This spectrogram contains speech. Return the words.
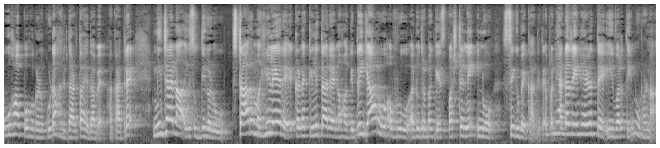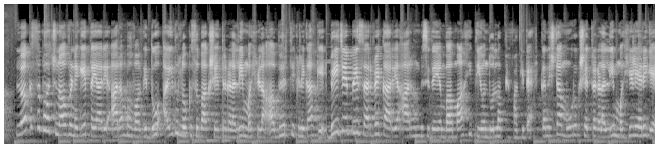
ಊಹಾಪೋಹಗಳು ಕೂಡ ಹರಿದಾಡ್ತಾ ಇದ್ದಾವೆ. ಹಾಗಾದ್ರೆ ನಿಜಾನ ಈ ಸುದ್ದಿಗಳು ಸ್ಟಾರ್ ಮಹಿಳೆಯರೇ ಕಣಕ್ಕಿಳಿತಾರೆ ಅನ್ನೋ ಹಾಗಿದ್ರೆ ಯಾರು ಅವರು ಅನ್ನೋದ್ರ ಬಗ್ಗೆ ಸ್ಪಷ್ಟನೆ ಇನ್ನು ಸಿಗಬೇಕಾಗಿದೆ. ಬನ್ನಿ, ಹಾಗಾದ್ರೆ ಏನ್ ಹೇಳುತ್ತೆ ಈ ವರದಿ ನೋಡೋಣ. ಲೋಕಸಭಾ ಚುನಾವಣೆಗೆ ತಯಾರಿ ಆರಂಭವಾಗಿದ್ದು ಐದು ಲೋಕಸಭಾ ಕ್ಷೇತ್ರಗಳಲ್ಲಿ ಮಹಿಳಾ ಅಭ್ಯರ್ಥಿಗಳಿಗಾಗಿ ಬಿಜೆಪಿ ಸರ್ವೆ ಕಾರ್ಯ ಆರಂಭಿಸಿದೆ ಎಂಬ ಮಾಹಿತಿಯೊಂದು ಲಭ್ಯವಾಗಿದೆ. ಕನಿಷ್ಠ ಮೂರು ಕ್ಷೇತ್ರಗಳಲ್ಲಿ ಮಹಿಳೆಯರಿಗೆ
